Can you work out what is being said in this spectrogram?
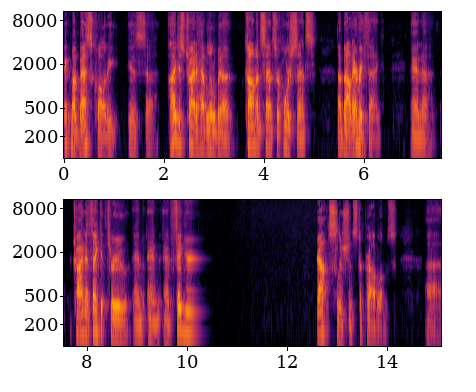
I think my best quality is uh, I just try to have a little bit of common sense or horse sense about everything and uh, try to think it through and, and, and figure out solutions to problems. Uh,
